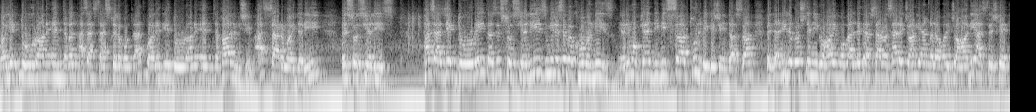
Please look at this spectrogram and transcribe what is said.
ما یک دوران انتقال پس از تسخیر قدرت وارد یک دوران انتقال میشیم. از سرمایداری به سوسیالیسم. پس از یک دوره تازه سوسیالیزم می‌رسه به کمونیسم. یعنی ممکنه 200 سال طول بکشه این داستان. به دلیل رشد نیروهای مولد در سراسر جهان یه انقلابهای جهانی هستش که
